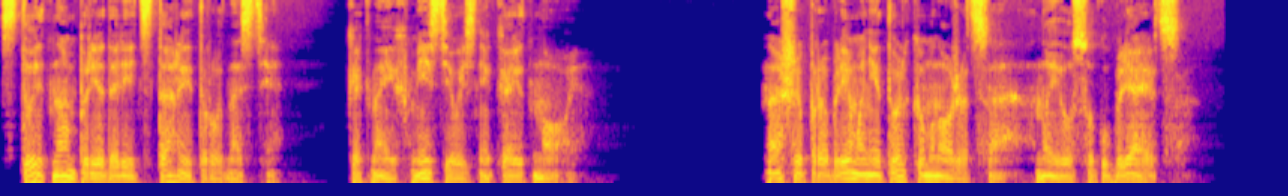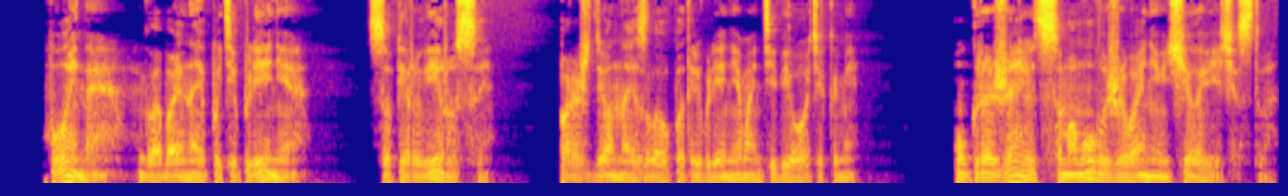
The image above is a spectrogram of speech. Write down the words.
Стоит нам преодолеть старые трудности, как на их месте возникают новые. Наши проблемы не только множатся, но и усугубляются. Войны, глобальное потепление, супервирусы, порожденные злоупотреблением антибиотиками, угрожают самому выживанию человечества.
